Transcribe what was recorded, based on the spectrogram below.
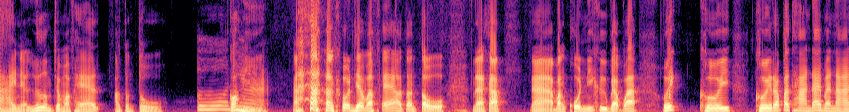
รายเนี่ยเริ่มจะมาแพ้เอาตอนโตเออก็มีเนี่ยบางคนจะมาแพ้เอาตอนโตนะครับอ่าบางคนนี่คือแบบว่าเฮ้ยเคยเคยรับประทานได้มานาน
